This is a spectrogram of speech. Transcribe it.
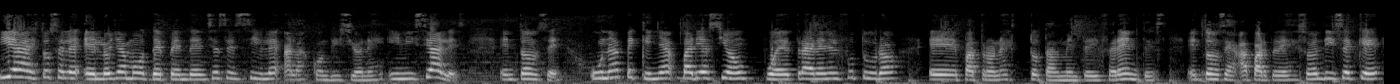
y a esto se le, él lo llamó dependencia sensible a las condiciones iniciales. Entonces, una pequeña variación puede traer en el futuro eh, patrones totalmente diferentes. Entonces, aparte de eso, él dice que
